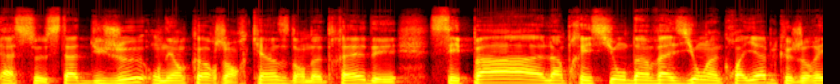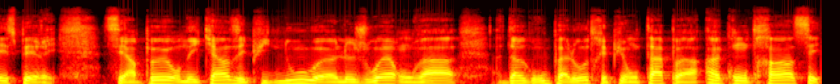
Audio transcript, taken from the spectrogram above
à ce stade du jeu, on est encore genre 15 dans notre raid et c'est pas l'impression d'invasion incroyable que j'aurais espéré. C'est un peu, on est 15 et puis nous, euh, le joueur, on va d'un groupe à l'autre et puis on tape à un contre un. C'est-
